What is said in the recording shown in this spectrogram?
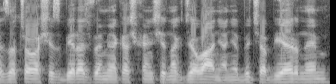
zaczęła się zbierać we mnie jakaś chęć jednak działania, nie bycia biernym.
